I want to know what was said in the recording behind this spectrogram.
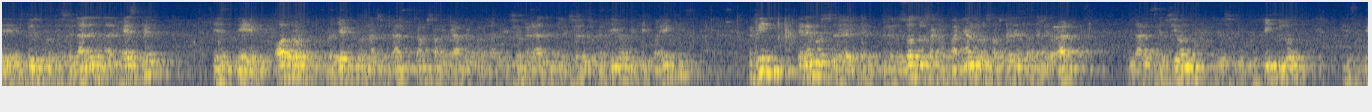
de Estudios Profesionales, la de GESPE, este, otro proyecto nacional que estamos arrancando con la Dirección General de Televisión Educativa, México X, en fin, tenemos eh, nosotros acompañándolos a ustedes a celebrar la recepción de su título. Este,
